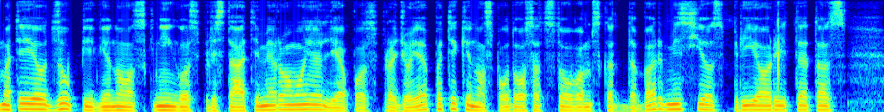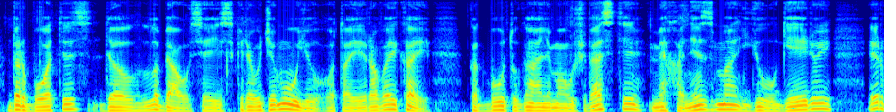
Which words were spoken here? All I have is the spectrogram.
Matėjo Dzupį vienos knygos pristatymė Romoje Liepos pradžioje patikino spaudos atstovams, kad dabar misijos prioritetas darbuotis dėl labiausiai skriaudžiamųjų, o tai yra vaikai, kad būtų galima užvesti mechanizmą jų gėriui ir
